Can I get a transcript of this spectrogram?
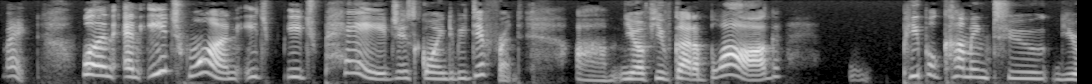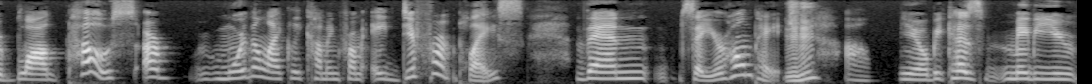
Right. Well, and, and each one, each each page is going to be different. Um, you know, if you've got a blog, people coming to your blog posts are more than likely coming from a different place than say your homepage Mhm. uh, you know because maybe you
